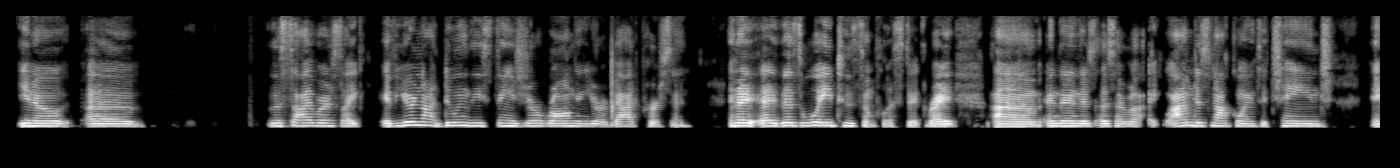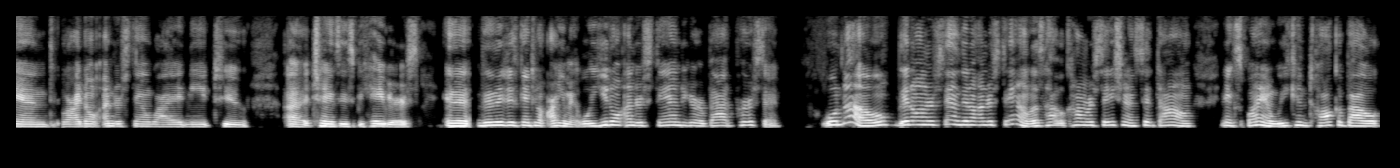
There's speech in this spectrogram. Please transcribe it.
you know uh the side where it's like if you're not doing these things you're wrong and you're a bad person and I, I, that's way too simplistic, right? Um, and then there's a side where like, I'm just not going to change, and or I don't understand why I need to uh, change these behaviors. And then, then they just get into an argument. Well, you don't understand. You're a bad person. Well, no, they don't understand. They don't understand. Let's have a conversation and sit down and explain. We can talk about,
